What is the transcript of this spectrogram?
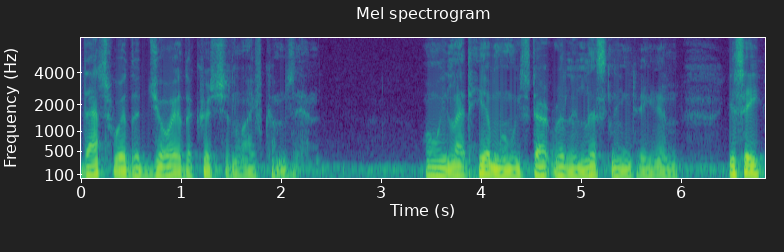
that's where the joy of the Christian life comes in. When we let Him, when we start really listening to Him. You see,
